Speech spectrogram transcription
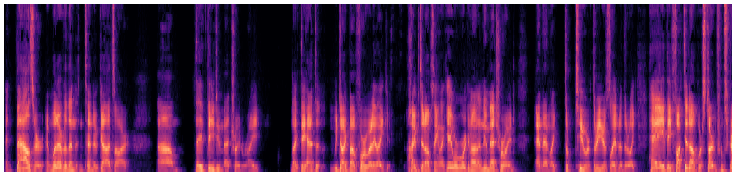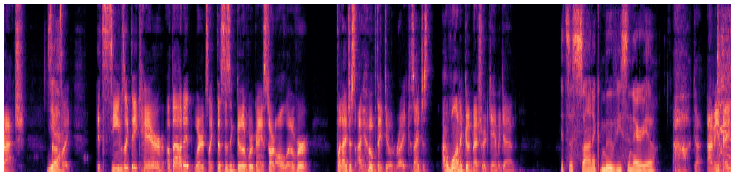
and Bowser and whatever the Nintendo gods are, um, they they do Metroid right. Like they had to we talked about before where they like hyped it up saying like, hey, we're working on a new Metroid and then like th- two or three years later they're like, hey, they fucked it up. We're starting from scratch. So yeah. it's like it seems like they care about it, where it's like this isn't good, we're going to start all over. But I just I hope they do it right because I just I want a good Metroid game again. it's a Sonic movie scenario. Oh god, I mean, hey,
